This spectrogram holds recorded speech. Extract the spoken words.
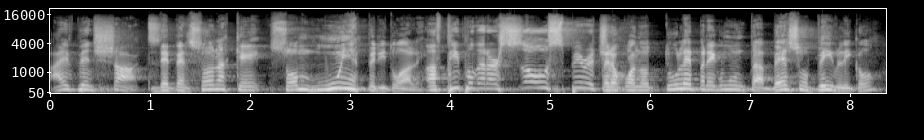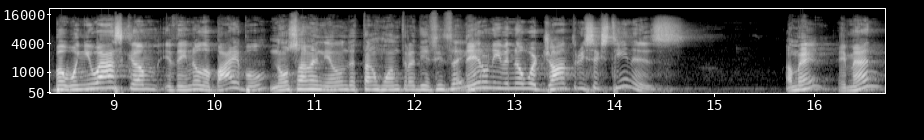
I've been shocked de personas que son muy espirituales. of people that are so spiritual. Pero cuando tú le preguntas versos bíblicos, But when you ask them if they know the Bible, no saben ni dónde está Juan they don't even know where John 3:16 is. Amén. Amen.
